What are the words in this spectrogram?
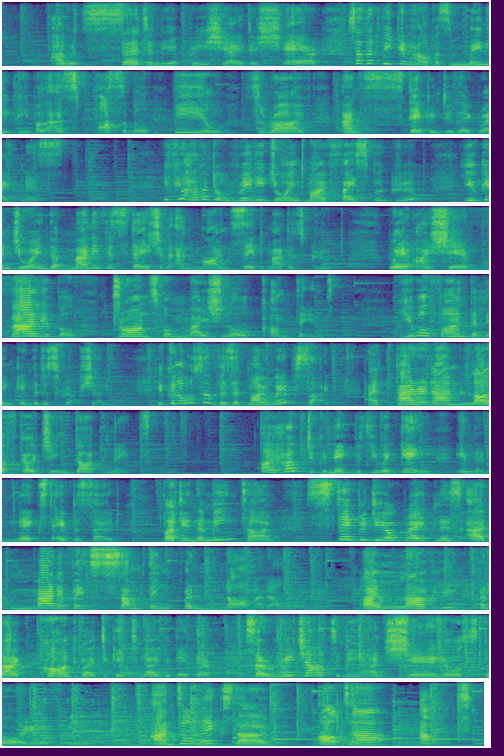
I would certainly appreciate a share so that we can help as many people as possible heal, thrive, and step into their greatness. If you haven't already joined my Facebook group, you can join the Manifestation and Mindset Matters group, where I share valuable transformational content. You will find the link in the description. You can also visit my website at paradigmlifecoaching.net. I hope to connect with you again in the next episode. But in the meantime, step into your greatness and manifest something phenomenal. I love you and I can't wait to get to know you better. So reach out to me and share your story with me. Until next time, Alta out.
